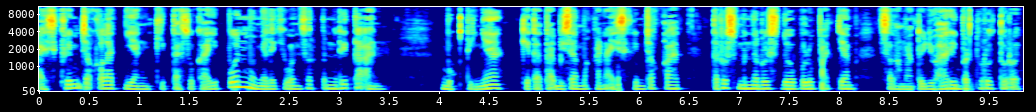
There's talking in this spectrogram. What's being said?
Es krim coklat yang kita sukai pun memiliki unsur penderitaan. Buktinya, kita tak bisa makan es krim coklat terus-menerus 24 jam selama 7 hari berturut-turut.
